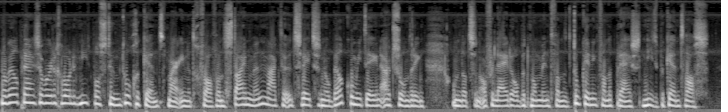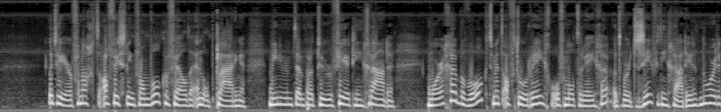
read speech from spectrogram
Nobelprijzen worden gewoonlijk niet postuum toegekend, maar in het geval van Steinman maakte het Zweedse Nobelcomité een uitzondering, omdat zijn overlijden op het moment van de toekenning van de prijs niet bekend was. Het weer, vannacht afwisseling van wolkenvelden en opklaringen, minimumtemperatuur 14 graden. Morgen bewolkt met af en toe regen of motregen, het wordt 17 graden in het noorden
